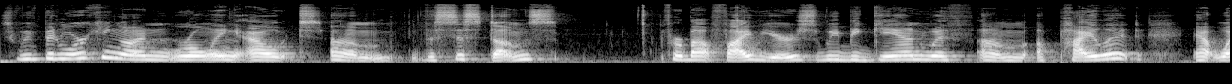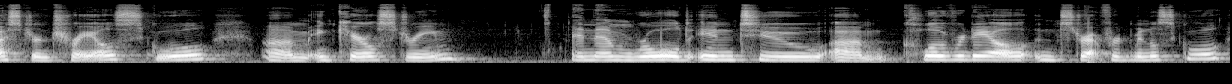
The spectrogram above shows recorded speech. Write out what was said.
So we've been working on rolling out um, the systems for about five years. We began with um, a pilot at Western Trails School um, in Carol Stream and then rolled into um, Cloverdale and Stratford Middle School.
